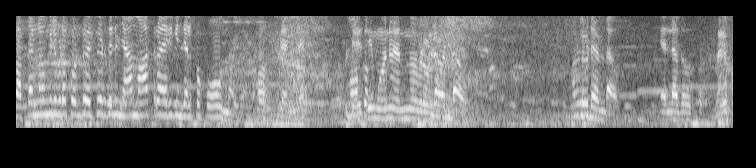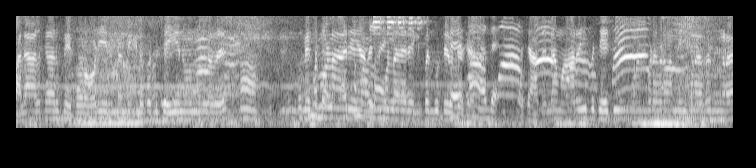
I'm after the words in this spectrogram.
പത്തെണ്ണമെങ്കിലും ഇവിടെ കൊണ്ടുവച്ചു കൊടുത്തിട്ട് ഞാൻ മാത്രമായിരിക്കും ചിലപ്പോ പോകുന്നത്. ഹോസ്പിറ്റലിൽ ചേച്ചിയും മോനും എന്നും ഇവിടെ ഉണ്ട് ഇവിടെ ഉണ്ടാവും. നമ്മളിവിടെ ഉണ്ടാവും. എല്ലാ ദിവസവും. പല ആൾക്കാർക്കും ഇപ്പൊ റോഡിൽ ഇരുന്നുണ്ടെങ്കിലൊക്കെ ഇത് ചെയ്യണമെന്നുള്ളത് വിഷമമുള്ള കാര്യം വിഷമമുള്ള കാര്യം പെൺകുട്ടികൾക്കൊക്കെ പക്ഷെ അതെല്ലാം മാറി ഇപ്പൊ ചേച്ചിയും മോനും കൂടെ ഇവിടെ വന്നിരിക്കുന്നത് നിങ്ങളെ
